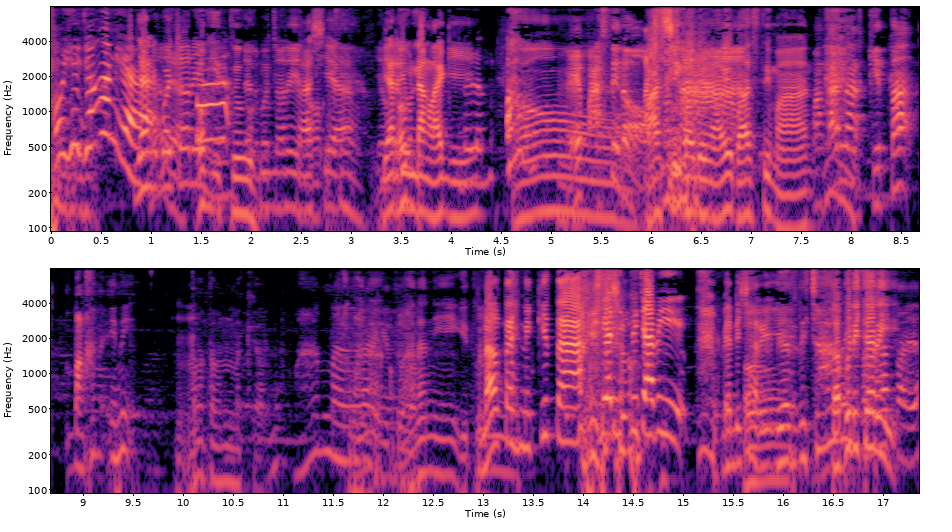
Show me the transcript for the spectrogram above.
Oh iya jangan ya Jangan dibocorin. Oh gitu. Jangan bocorin. Rahasia. Oke. Ya Biar udah. diundang lagi. Belum Oh Oh. Eh, pasti dong. Pasti kalau udah naik pasti man. Makanya kita makanya ini teman-teman Make Your Move mana, Ke mana, gitu. ke mana nih gitu. Padahal teknik kita. Biar dicari Biar dicari. Oh. Biar dicari. Tapi dicari. ya.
